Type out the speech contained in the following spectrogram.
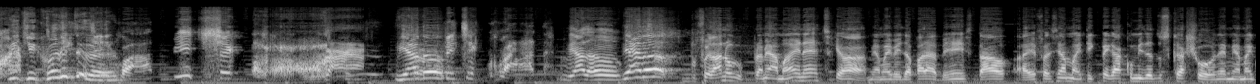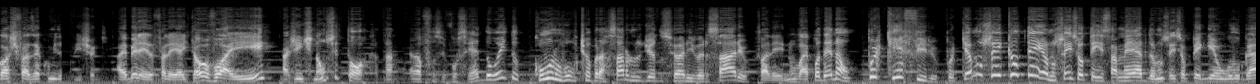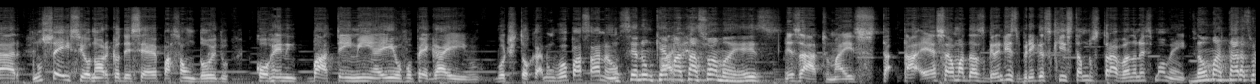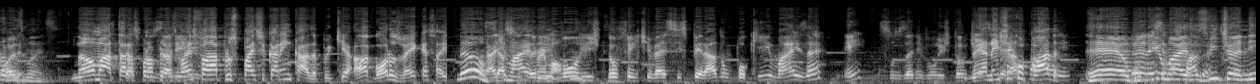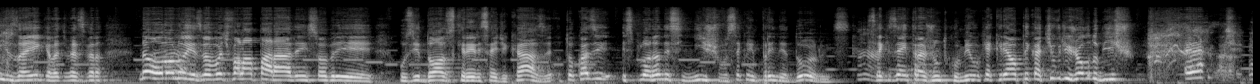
24, 24. Viado, 24. Viado. viado. Fui lá no, pra minha mãe, né? Disse que, ó, minha mãe veio dar parabéns e tal. Aí eu falei assim, ah, mãe, tem que pegar a comida dos cachorros, né? Minha mãe gosta de fazer a comida do bicho aqui. Aí beleza, eu falei, então eu vou aí, a gente não se toca, tá? Ela falou assim, você é doido? Como eu não vou te abraçar no dia do seu aniversário? Falei, não vai poder não. Por que, filho? Porque eu não sei o que eu tenho, eu não sei se eu tenho essa merda, eu não sei se eu peguei em algum lugar, não sei se eu, na hora que eu descer aí passar um doido correndo e bater em mim aí, eu vou pegar e vou te tocar. Não vou passar não. Você não quer Ai. matar sua mãe, é isso? Exato, mas tá- tá- essa é uma das grandes brigas que estamos travando nesse momento. Não matar as próprias Olha- mães. Não matar Se as próprias Suzane- mães, falar pros pais ficarem em casa, porque agora os velhos querem sair. Não, Tá Se a demais, meu irmão. von Richthofen tivesse esperado um pouquinho mais, né? Hein? Suzane von Richthofen Não ia nem ser esperado, culpada. É, um pouquinho mais, culpada. uns 20 aninhos aí que ela tivesse esperando. Não, ô Luiz, eu vou te falar uma parada, hein, sobre os idosos quererem sair de casa. Eu tô quase explorando esse nicho. Você que é um empreendedor, Luiz. Hum. Se você quiser entrar junto comigo, quer criar um aplicativo de jogo do bicho. É,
